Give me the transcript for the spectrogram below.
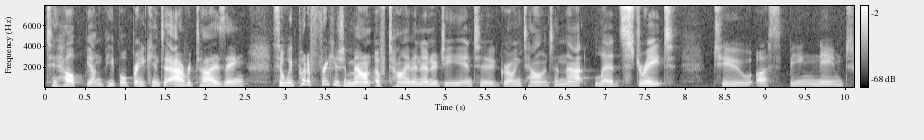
to help young people break into advertising. So we put a freakish amount of time and energy into growing talent, and that led straight to us being named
